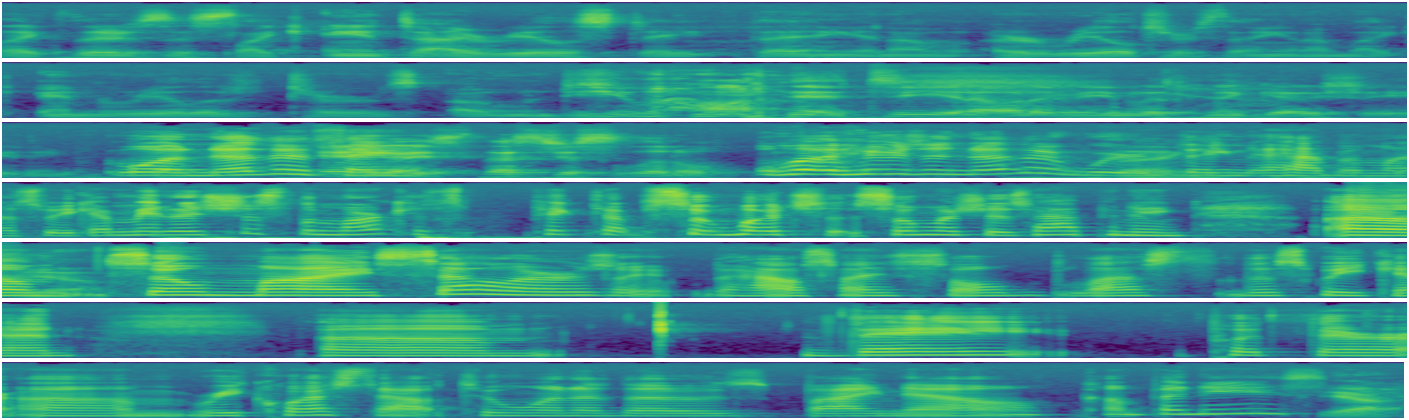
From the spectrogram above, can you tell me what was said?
like there's this like anti real estate thing and I'm or realtor thing and I'm like and realtors owned you on it. You know what I mean with negotiating. Well, another thing. Anyways, that's just a little. Well, here's another weird thing. thing that happened last week. I mean, it's just the market's picked up so much that so much is happening. Um, Yeah. So my sellers, uh, the house I sold last this weekend, um, they put their um, request out to one of those buy now companies Yeah.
